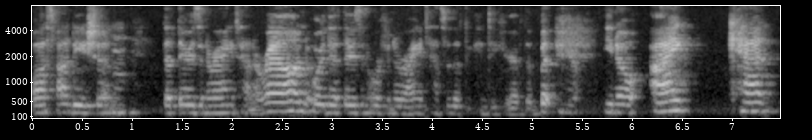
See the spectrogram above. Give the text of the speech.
BOS foundation Mhm. that there's an orangutan around or that there's an orphan orangutan so that they can take care of them. But Yeah. you know, I can't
